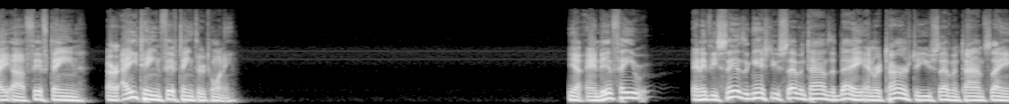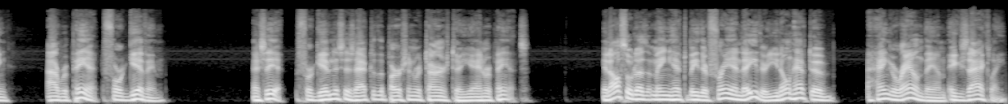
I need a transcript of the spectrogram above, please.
uh, 15 or 18, 15 through 20. Yeah, and if he and if he sins against you seven times a day and returns to you seven times saying, I repent, forgive him. That's it. Forgiveness is after the person returns to you and repents. It also doesn't mean you have to be their friend either. You don't have to hang around them exactly.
